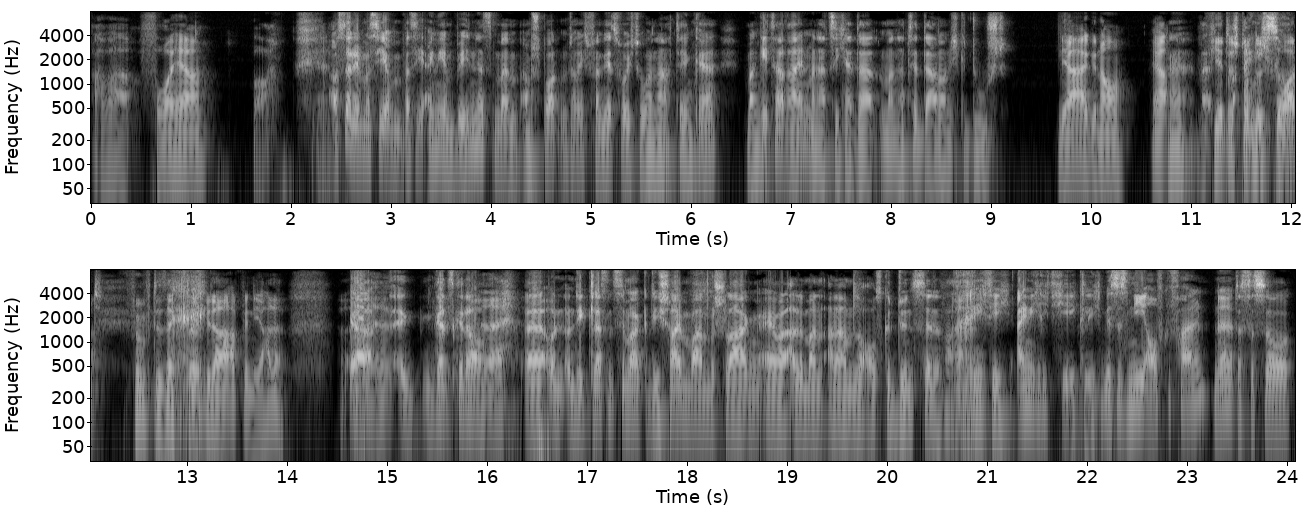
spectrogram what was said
Aber vorher, boah. Ja. Außerdem, was ich, was ich eigentlich am behindertsten beim, am Sportunterricht fand, jetzt wo ich drüber nachdenke, man geht da rein, man hat sich ja da, man hat ja da noch nicht geduscht. Ja, genau. Ja. Ne? Weil- Vierte Stunde eigentlich so- Sport, fünfte, sechste wieder ab in die Halle. Ja, Äh, äh, ganz genau. äh. Äh, und, und die Klassenzimmer, die Scheiben waren beschlagen, ey, weil alle, Mann, alle haben so ausgedünstet. Das war richtig, eigentlich richtig eklig. Mir ist es nie aufgefallen, ne, dass das so,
